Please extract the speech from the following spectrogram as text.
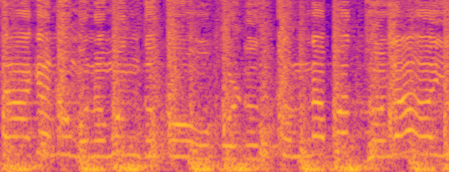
సాగను మును ముందుకు పొడుస్తున్న పొద్దులాయి.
